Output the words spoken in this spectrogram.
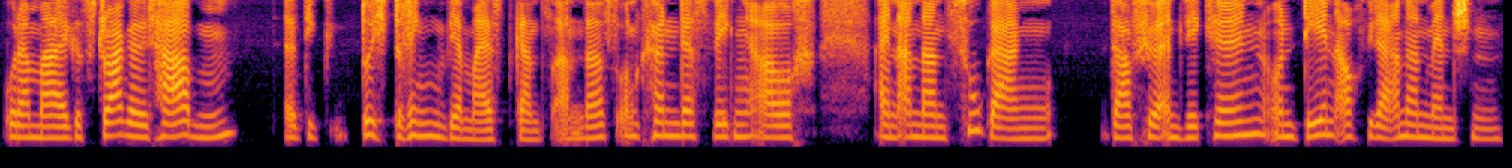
oder mal gestruggelt haben, äh, die durchdringen wir meist ganz anders und können deswegen auch einen anderen Zugang dafür entwickeln und den auch wieder anderen Menschen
